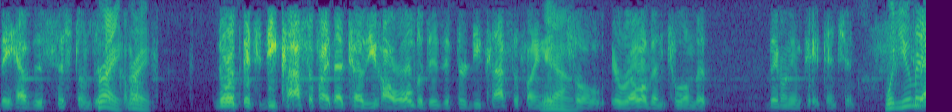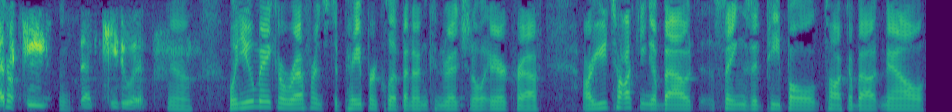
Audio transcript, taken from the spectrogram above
they have this systems that Right, come right. Up. Though it's declassified, that tells you how old it is. If they're declassifying Yeah. it, so irrelevant to them that they don't even pay attention. When you And make that's a, key. That's key to it. Yeah. When you make a reference to paperclip and unconventional aircraft, are you talking about things that people talk about now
